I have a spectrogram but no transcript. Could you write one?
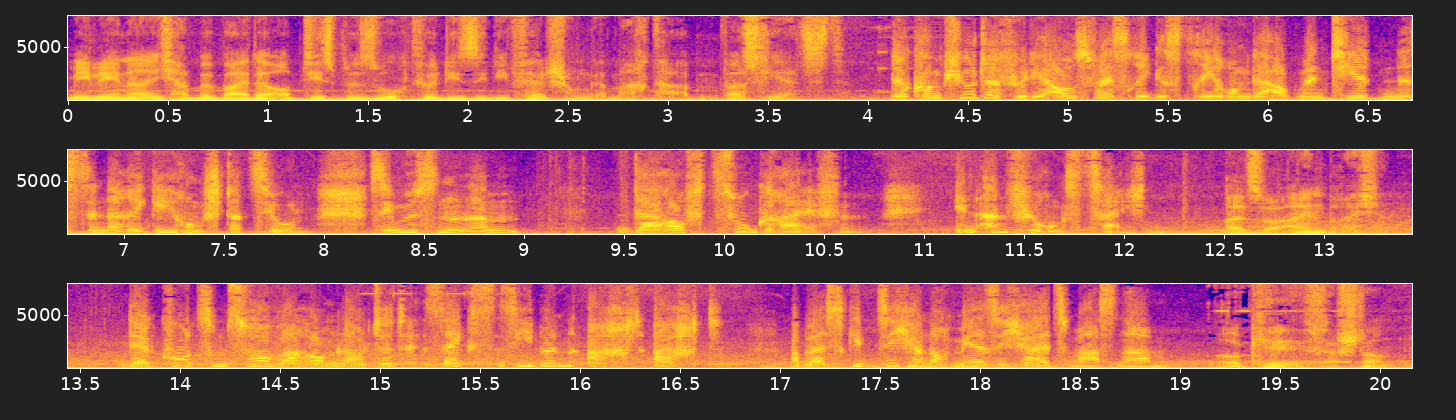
Milena, ich habe beide Optis besucht, für die Sie die Fälschung gemacht haben. Was jetzt? Der Computer für die Ausweisregistrierung der Augmentierten ist in der Regierungsstation. Sie müssen ähm, darauf zugreifen. In Anführungszeichen. Also einbrechen. Der Code zum Serverraum lautet 6788. Aber es gibt sicher noch mehr Sicherheitsmaßnahmen. Okay, verstanden.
